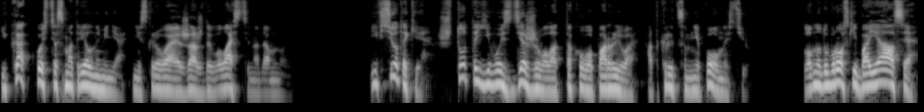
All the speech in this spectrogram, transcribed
И как Костя смотрел на меня, не скрывая жажды власти надо мной. И все-таки что-то его сдерживало от такого порыва, открыться мне полностью. Словно Дубровский боялся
